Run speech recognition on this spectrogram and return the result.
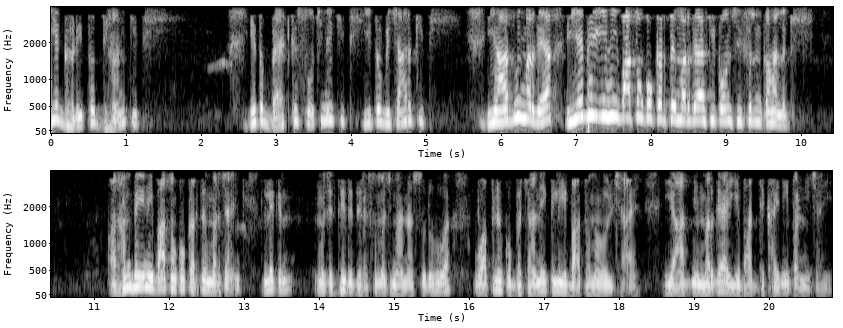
ये घड़ी तो ध्यान की थी। ये तो बैठ के सोचने की थी। ये तो विचार की थी। ये आदमी मर गया, ये भी इन्हीं बातों को करते मर गया कि कौन सी फ़िल्म कहाँ लगी। और हम भी इन्हीं बातों को करते मर जाएँगे। लेकिन मुझे धीरे धीरे समझ में आना शुरू हुआ, वो अपने को बचाने के लिए बातों में उलझाए। ये आदमी मर गया, ये बात दिखाई नहीं पड़नी चाहिए,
